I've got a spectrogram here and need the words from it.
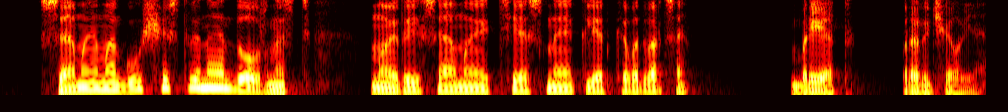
— самая могущественная должность, но это и самая тесная клетка во дворце. «Бред», — прорычал я.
